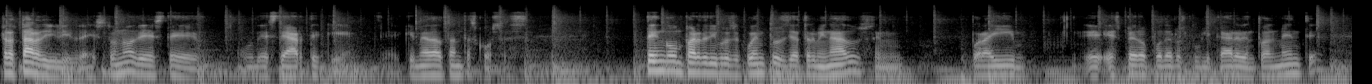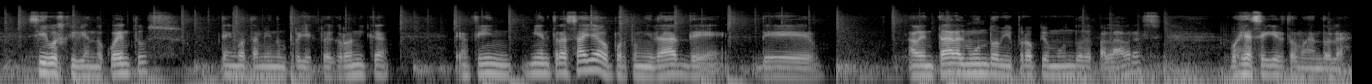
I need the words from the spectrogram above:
tratar de vivir de esto, ¿no? De este, de este arte que, que me ha dado tantas cosas. Tengo un par de libros de cuentos ya terminados, por ahí eh, espero poderlos publicar eventualmente. Sigo escribiendo cuentos, tengo también un proyecto de crónica. En fin, mientras haya oportunidad de, de aventar al mundo mi propio mundo de palabras, voy a seguir tomándola.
